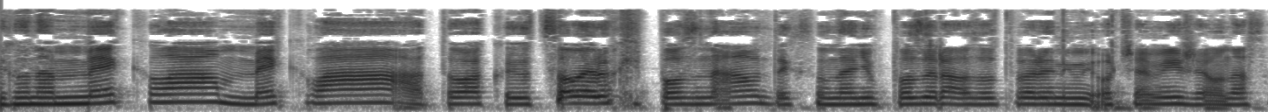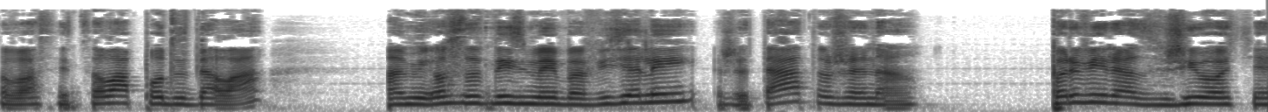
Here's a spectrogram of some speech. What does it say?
tak ona mekla, mekla a to, ako ju celé roky poznám, tak som na ňu pozeral s otvorenými očami, že ona sa vlastne celá poddala a my ostatní sme iba videli, že táto žena prvý raz v živote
